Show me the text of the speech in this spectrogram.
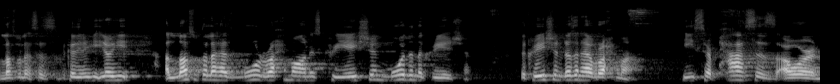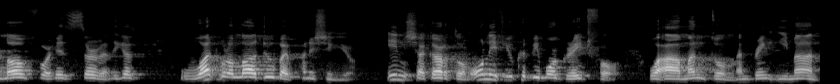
Allah subhanahu wa ta'ala says, because you know, he, Allah subhanahu wa ta'ala has more rahmah on His creation, more than the creation. The creation doesn't have rahmah. He surpasses our love for His servant. He goes, what would Allah do by punishing you? In shakartum, only if you could be more grateful. Wa amantum, and bring iman.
